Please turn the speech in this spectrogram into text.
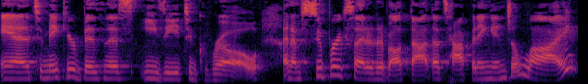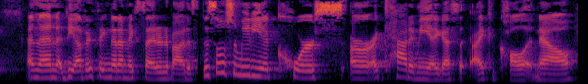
and to make your business easy to grow. And I'm super excited about that. That's happening in July. And then the other thing that I'm excited about is the social media course or academy, I guess I could call it now,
